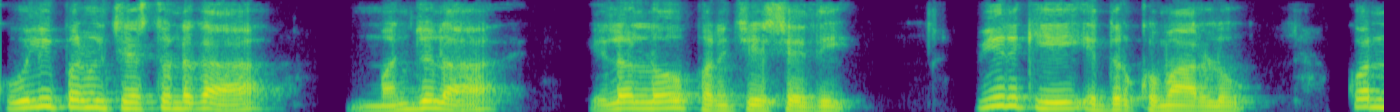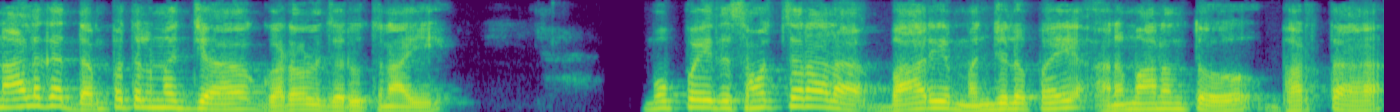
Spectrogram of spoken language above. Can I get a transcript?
కూలీ పనులు చేస్తుండగా మంజుల ఇళ్ళలో పనిచేసేది. వీరికి ఇద్దరు కుమారులు. కొన్నాళ్ళుగా దంపతుల మధ్య గొడవలు జరుగుతున్నాయి. ముప్పై ఐదు సంవత్సరాల భార్య మంజులపై అనుమానంతో భర్త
